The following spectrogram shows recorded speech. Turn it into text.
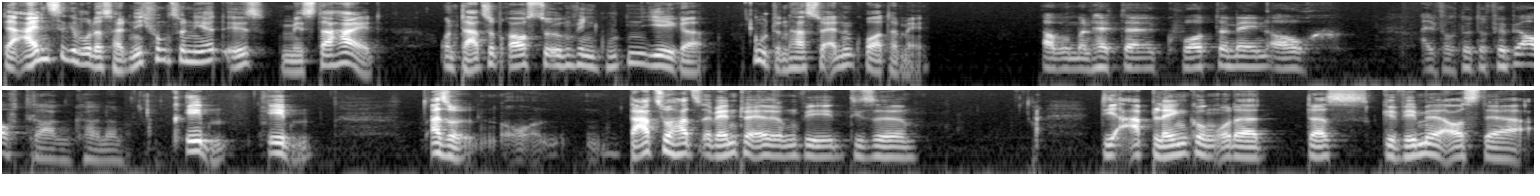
Der einzige, wo das halt nicht funktioniert, ist Mr. Hyde. Und dazu brauchst du irgendwie einen guten Jäger. Gut, dann hast du Alan Quartermain. Aber man hätte Quartermain auch einfach nur dafür beauftragen können. Eben, eben. Also, dazu hat es eventuell irgendwie diese die Ablenkung oder das Gewimmel aus der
